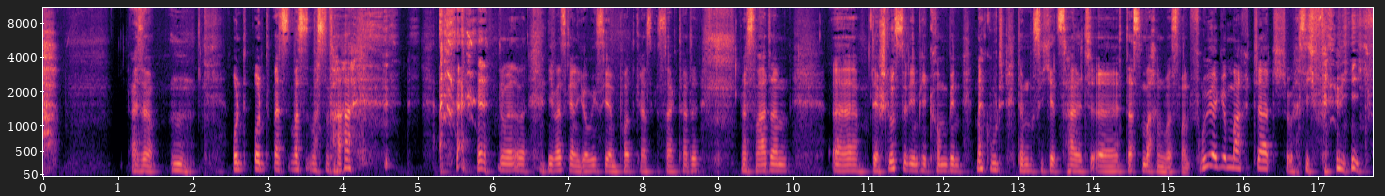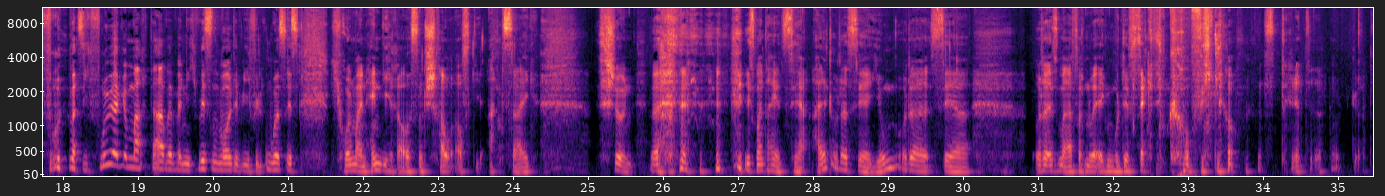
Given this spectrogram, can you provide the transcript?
Also, hm. und, und was, was, was war? ich weiß gar nicht, ob ich es hier im Podcast gesagt hatte. Was war dann äh, der Schluss, zu dem ich gekommen bin, na gut, dann muss ich jetzt halt äh, das machen, was man früher gemacht hat, was ich, ich was ich früher gemacht habe, wenn ich wissen wollte, wie viel Uhr es ist. Ich hole mein Handy raus und schaue auf die Anzeige. Schön. ist man da jetzt sehr alt oder sehr jung oder sehr oder ist man einfach nur irgendwo defekt im Kopf? Ich glaube, das dritte. Oh Gott.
